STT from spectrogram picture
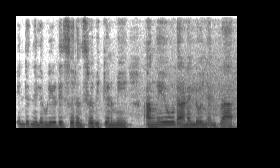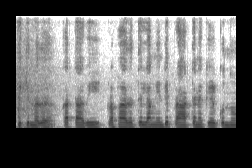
എന്റെ നിലവിളിയുടെ സ്വരം ശ്രവിക്കണമേ അങ്ങയോടാണല്ലോ ഞാൻ പ്രാർത്ഥിക്കുന്നത്. കർത്താവെ പ്രഭാതത്തിൽ അങ്ങന്റെ പ്രാർത്ഥന കേൾക്കുന്നു.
